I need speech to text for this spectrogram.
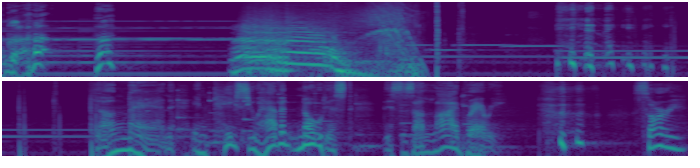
Huh? Young man, in case you haven't noticed, this is a library. Sorry.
